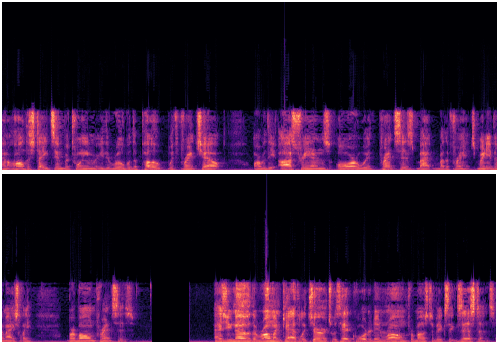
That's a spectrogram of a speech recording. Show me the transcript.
And all the states in between were either ruled by the Pope, with French help, or with the Austrians, or with princes backed by the French. Many of them actually Bourbon princes. As you know, the Roman Catholic Church was headquartered in Rome for most of its existence.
